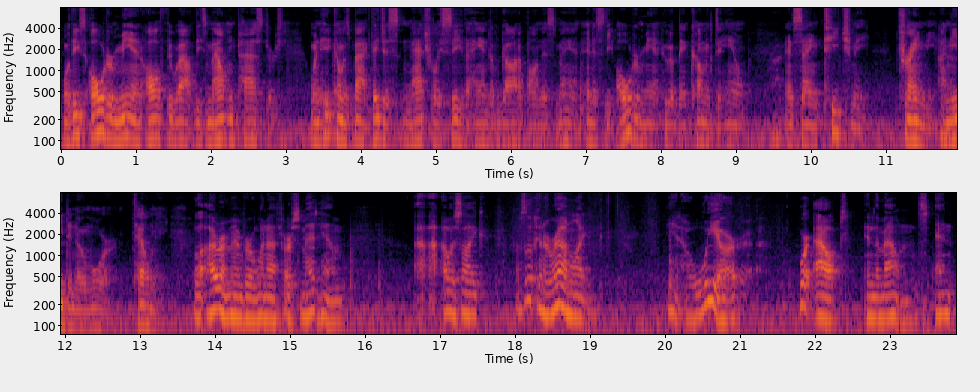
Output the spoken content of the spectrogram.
Well, these older men, all throughout these mountain pastors, when he comes back, they just naturally see the hand of God upon this man, and it's the older men who have been coming to him Right. and saying, "Teach me, train me. I need to know more. Tell me." Well, I remember when I first met him, I, I was like, I was looking around like, you know, we are, we're out in the mountains, and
